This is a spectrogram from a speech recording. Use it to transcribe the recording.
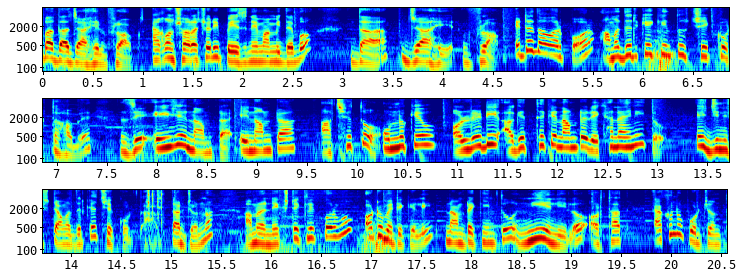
বা দ্য জাহির ভ্লগ এখন সরাসরি পেজ নেম আমি দেব দ্য জাহির ভ্লগ এটা দেওয়ার পর আমাদেরকে কিন্তু চেক করতে হবে যে এই যে নামটা, এই নামটা আছে তো? অন্য কেউ অলরেডি আগের থেকে নামটা রেখে নেয়নি তো? এই জিনিসটা আমাদেরকে চেক করতে হবে। তার জন্য আমরা নেক্সটে ক্লিক করব অটোমেটিক্যালি নামটা কিন্তু নিয়ে নিল। অর্থাৎ এখনও পর্যন্ত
